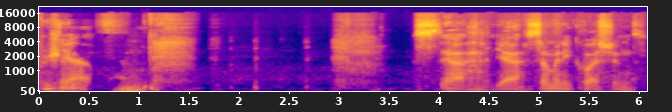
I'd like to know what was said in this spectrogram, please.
for sure. Yeah. yeah, yeah. So many questions.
